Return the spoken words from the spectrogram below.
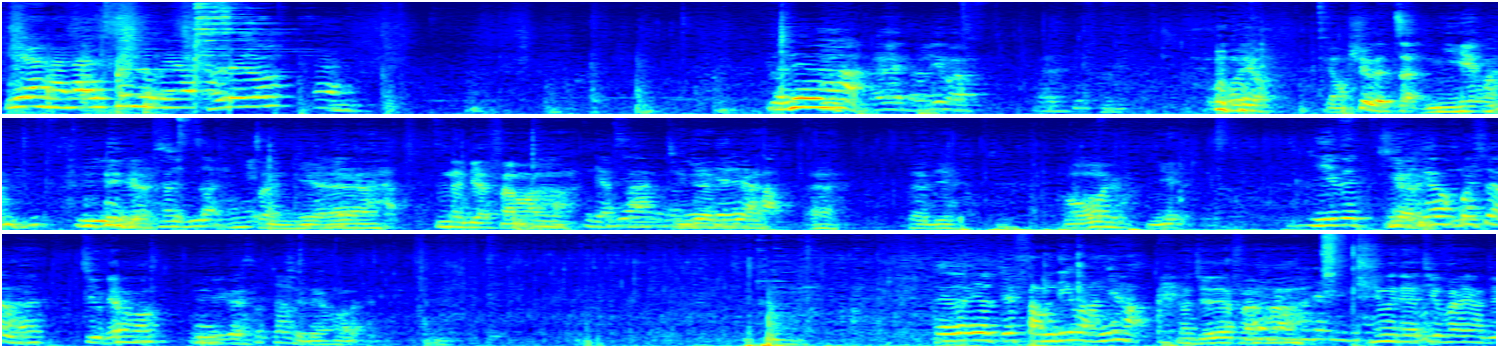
Yeah, and I see you. Hello. 了。来喽。来了啊！哎，来了吧。哦哟，要学个正业嘛。正业，正业。你那点饭嘛哈？点饭，今天点好。哎，这里。哦哟，你。你的九点好上。九点好，一个九点好了。这个要这放地方，你好。那九点饭哈，因为这酒饭要这，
